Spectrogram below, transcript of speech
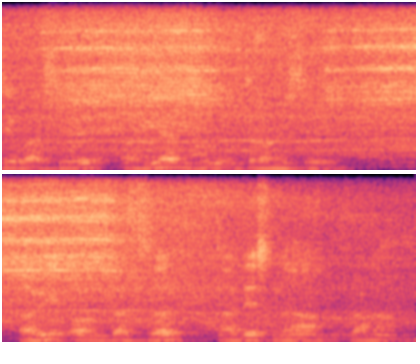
સેવા છે, અહીંયા જ ગુરુ ચરણ છે. હરિ ઓમ તત્સત, આદેશના પ્રણામ.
